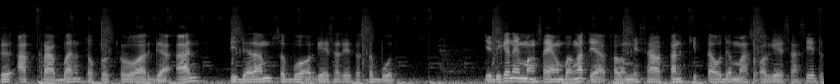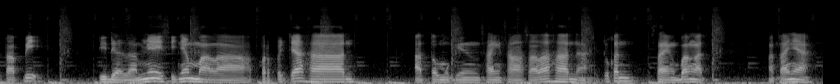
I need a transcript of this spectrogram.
keakraban atau kekeluargaan di dalam sebuah organisasi tersebut. Jadi kan emang sayang banget ya kalau misalkan kita udah masuk organisasi tetapi di dalamnya isinya malah perpecahan atau mungkin saling salah-salahan. Nah, itu kan sayang banget. Makanya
